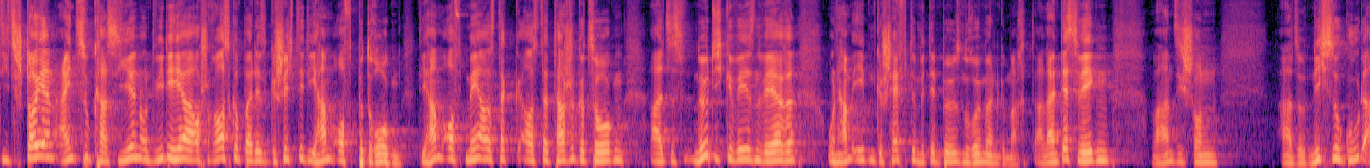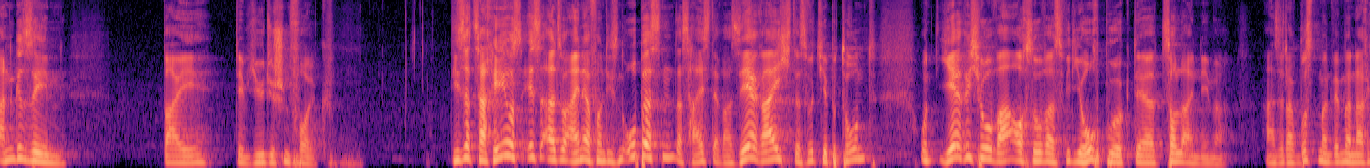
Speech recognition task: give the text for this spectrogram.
die Steuern einzukassieren. Und wie die hier auch schon rauskommt bei der Geschichte, die haben oft betrogen. Die haben oft mehr aus der, aus der Tasche gezogen, als es nötig gewesen wäre und haben eben Geschäfte mit den bösen Römern gemacht. Allein deswegen waren sie schon also nicht so gut angesehen bei dem jüdischen Volk. Dieser Zachäus ist also einer von diesen Obersten, das heißt, er war sehr reich, das wird hier betont. Und Jericho war auch sowas wie die Hochburg der Zolleinnehmer. Also da musste man, wenn man nach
